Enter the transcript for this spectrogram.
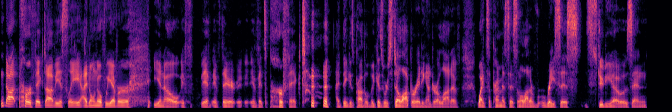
not perfect, obviously. I don't know if we ever, you know, if if, if they're if it's perfect i think is probably because we're still operating under a lot of white supremacists and a lot of racist studios and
